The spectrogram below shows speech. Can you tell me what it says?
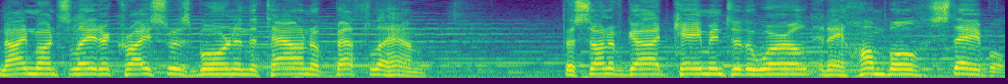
Nine months later, Christ was born in the town of Bethlehem. The Son of God came into the world in a humble stable.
